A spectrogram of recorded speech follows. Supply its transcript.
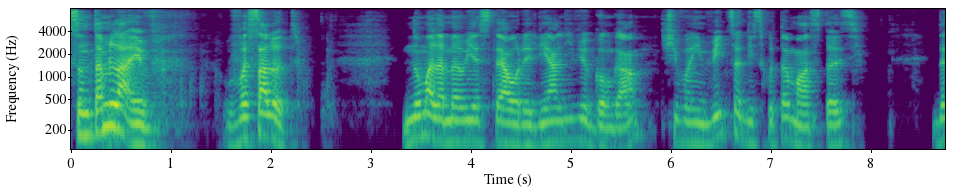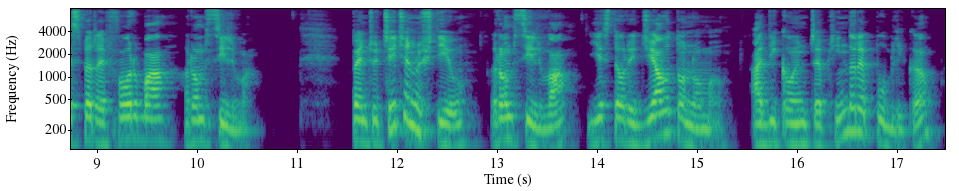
Suntem live. Vă salut! Numele meu este Aurelian Liviu Goga și vă invit să discutăm astăzi despre reforma Rom Silva. Pentru cei ce nu știu, Rom Silva este o regie autonomă, adică o întreprindere publică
